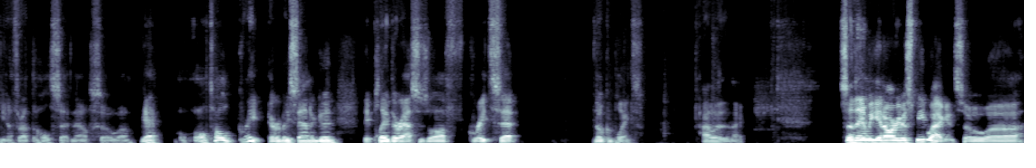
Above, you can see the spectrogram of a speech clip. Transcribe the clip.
you know, throughout the whole set now. So uh, yeah, all told, great. Everybody sounded good. They played their asses off. Great set. No complaints. Highlight of the night. So then we get REO Speedwagon. So uh,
